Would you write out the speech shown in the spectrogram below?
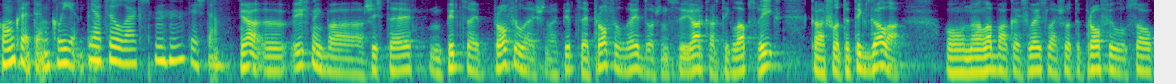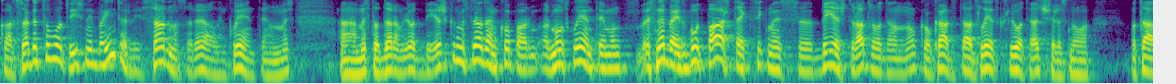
konkrētajam klientam. Jā, cilvēks. Mhm. Tieši tā. Jā, e, īstenībā šis te pircēju profilēšana vai pircēju profilu veidošanas ir ārkārtīgi labs rīks, kā ar šo te tikt galā. Un ā, labākais veids, lai šo te profilu savukārt sagatavotu, īstenībā ir intervijas, sarunas ar reāliem klientiem. Un Mēs, mēs to darām ļoti bieži, kad mēs strādājam kopā ar, ar mūsu klientiem. Es nebeidzu būt pārsteigts, cik bieži tur atrodam nu, kaut kādas tādas lietas, kas ļoti atšķiras no, no tā,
